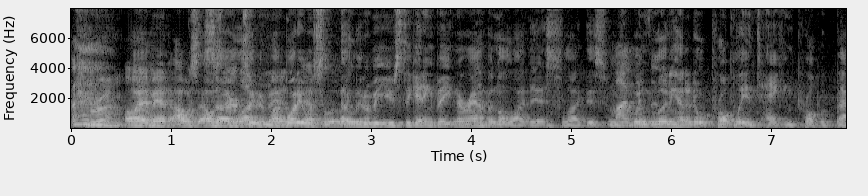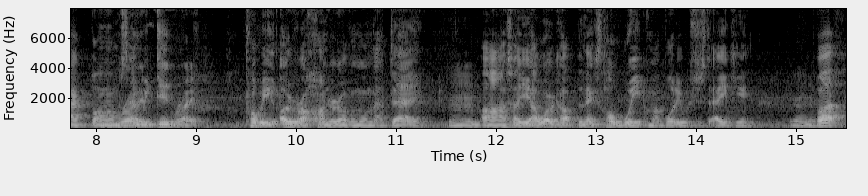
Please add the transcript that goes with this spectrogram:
Right. Oh hey man, I was I was so there like too, my man. body was Absolutely. a little bit used to getting beaten around, but not like this. Like this was Mine when wasn't. learning how to do it properly and taking proper back bumps, and we did right. probably over a hundred of them on that day. Mm-hmm. Uh, so yeah, I woke up the next whole week, my body was just aching. Mm-hmm. But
